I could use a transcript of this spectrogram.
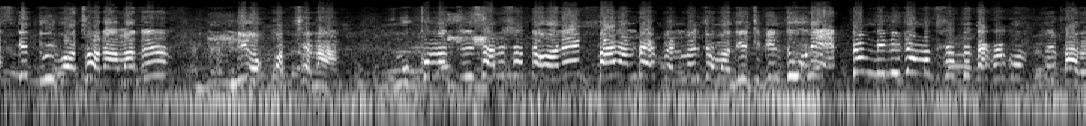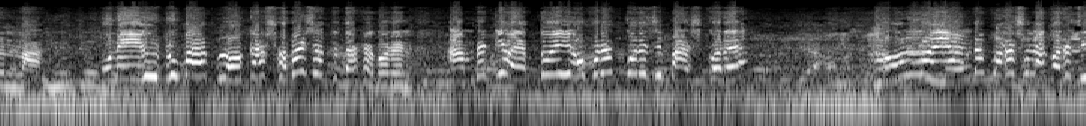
আজকে দুই বছর আমাদের নিয়োগ করছে না। মুখ্যমন্ত্রী স্যারের সাথে অনেকবার আমরা অ্যাপয়েন্টমেন্ট জমা দিয়েছি, কিন্তু উনি একটা মিনিট আমাদের সাথে দেখা করতে পারেন না। উনি ইউটিউবার ব্লগার সবার সাথে দেখা করেন। আমরা কি এতই অপরাধ করেছি পাশ করে? পড়াশোনা করেছি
